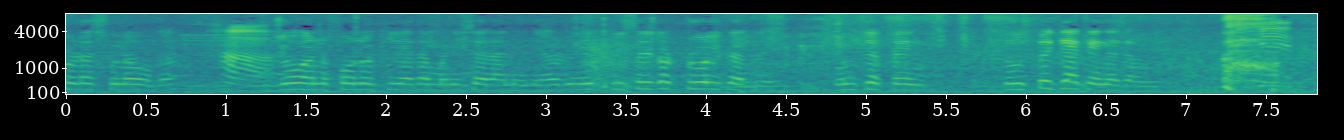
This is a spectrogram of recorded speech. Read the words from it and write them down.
थोड़ा सुना होगा हाँ जो अनफॉलो किया था मनीषा रानी ने और एक दूसरे को ट्रोल कर रहे हैं उनके फैंस तो उस पर क्या कहना चाहोगे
